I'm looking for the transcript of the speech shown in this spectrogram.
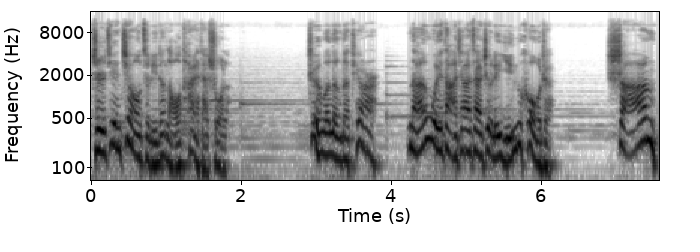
只见轿子里的老太太说了：“这么冷的天儿，难为大家在这里迎候着。”赏！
